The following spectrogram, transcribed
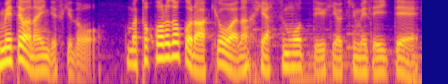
決めてはないんですけどまあ、ところどころは今日はなんか休もうっていう日を決めていて、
